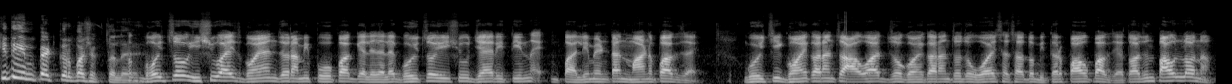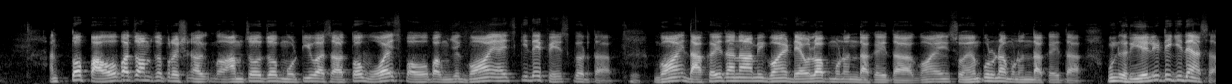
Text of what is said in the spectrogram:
कितें इम्पॅक्ट करपाक शकतले? गोंयचो इशू आयज गोंयांत जर आमी पळोवपाक गेले जाल्यार गोंयचो इशू ज्या रितीन पार्लिमेंटान मांडपाक जाय गोंयची गोंयकारांचो आवाज जो गोंयकारांचो जो वॉयस आसा तो भितर पावपाक जाय. तो आजून पावलो ना. आनी तो पावोवपाचो आमचो प्रश्न आमचो जो मोटीव आसा तो वॉयस पावोवपाक म्हणजे गोंय आयज कितें फेस करता? गोंय दाखयताना आमी गोंय डेवलप म्हणून दाखयता गोंय स्वयंपूर्ण म्हणून दाखयता. पूण रियलिटी कितें आसा?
